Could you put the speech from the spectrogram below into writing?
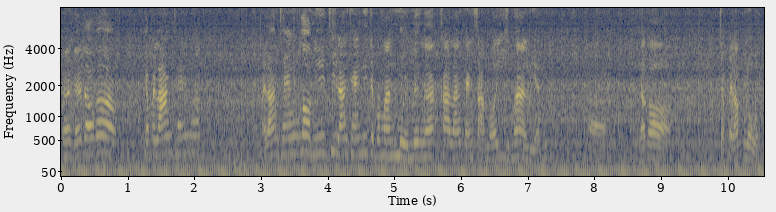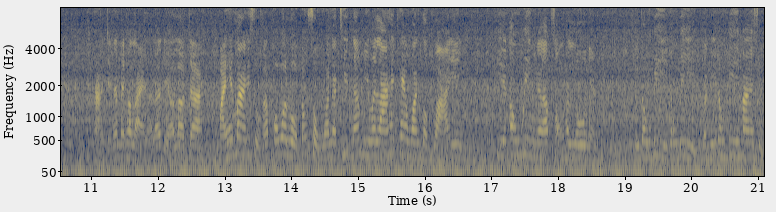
เออเดี๋ยวเราก็จะไปล้างแท้งครับไปล้างแท้งรอบนี้ที่ล้างแท้งนี่จะประมาณหมื่นหนึ่งนะค่าล้างแท้ง325 เหรียญเอ่อแล้วก็จะไปรับโหลด ห่างจากนั้นไม่เท่าไหร่แล้วแล้วเดี๋ยวเราจะไปให้มากที่สุดครับเพราะว่าโหลดต้องส่งวันอาทิตย์นะมีเวลาให้แค่วันกว่าๆเองที่จะต้องวิ่งนะครับ2,000โลเนี่ยคือต้องบี้ต้องบี้วันนี้ต้องบี้มากที่สุด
